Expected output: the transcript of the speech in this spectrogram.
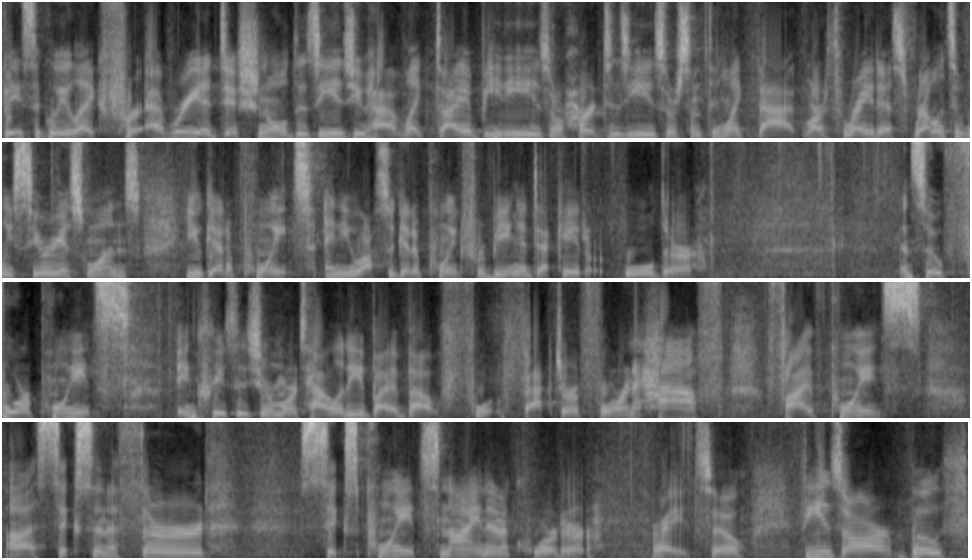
basically like for every additional disease you have like diabetes or heart disease or something like that, arthritis, relatively serious ones, you get a. And you also get a point for being a decade or older. And so four points increases your mortality by about four, factor of four and a half, five points, uh, six and a third, six points, nine and a quarter right? So these are both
